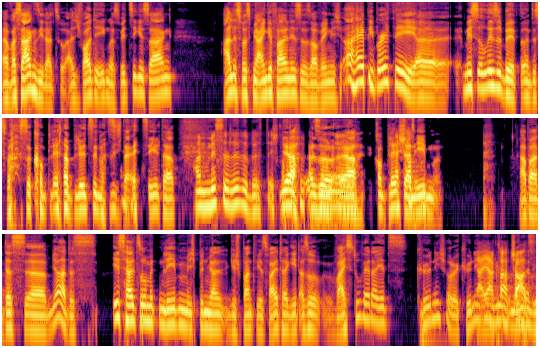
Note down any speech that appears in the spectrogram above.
Äh, was sagen Sie dazu? Also ich wollte irgendwas Witziges sagen. Alles, was mir eingefallen ist, ist auf Englisch, oh, Happy Birthday, äh, Miss Elizabeth. Und das war so kompletter Blödsinn, was ich da erzählt habe. An Miss Elizabeth. Ich glaub, Ja, also man, äh, ja, komplett daneben. Aber das, äh, ja, das ist halt so mit dem Leben. Ich bin mal gespannt, wie es weitergeht. Also, weißt du, wer da jetzt König oder Königin Ja, ja, wird klar? Charles.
